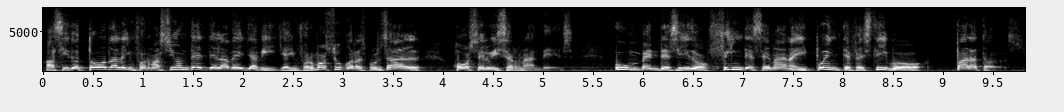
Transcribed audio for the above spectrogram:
ha sido toda la información desde la Bella Villa, informó su corresponsal José Luis Hernández. Un bendecido fin de semana y puente festivo para todos.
